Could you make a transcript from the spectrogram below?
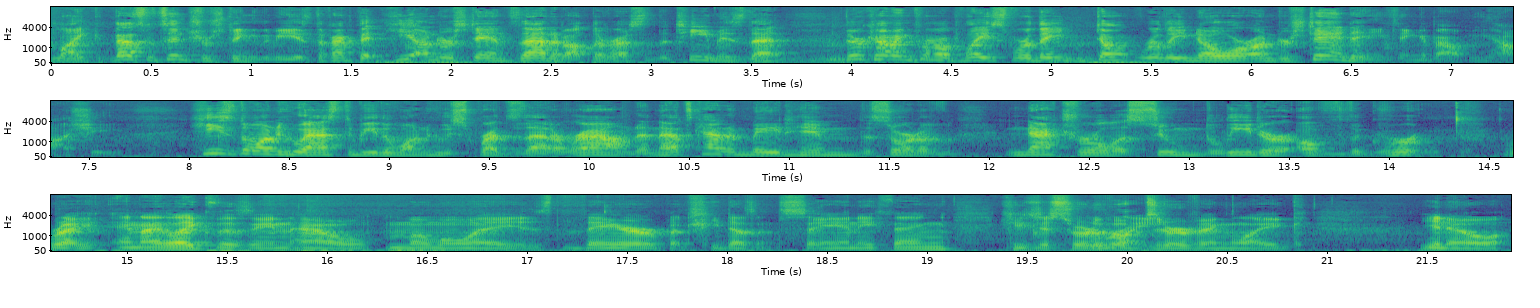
like that's what's interesting to me is the fact that he understands that about the rest of the team is that they're coming from a place where they don't really know or understand anything about Mihashi. He's the one who has to be the one who spreads that around, and that's kind of made him the sort of natural assumed leader of the group. Right, and I like the scene how Momoe is there, but she doesn't say anything. She's just sort of Right. observing, like, you know,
